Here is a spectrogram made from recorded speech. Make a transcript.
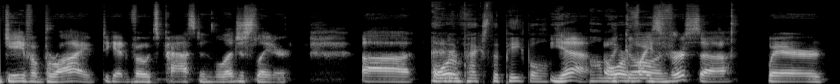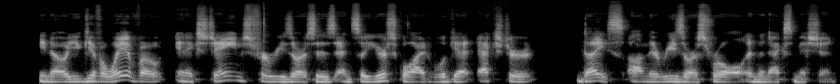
gave a bribe to get votes passed in the legislature. Uh, it or impacts the people. yeah, Oh my or vice versa, where you know you give away a vote in exchange for resources, and so your squad will get extra dice on their resource roll in the next mission.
